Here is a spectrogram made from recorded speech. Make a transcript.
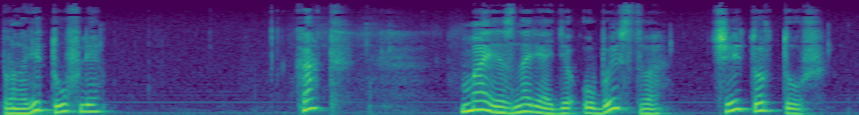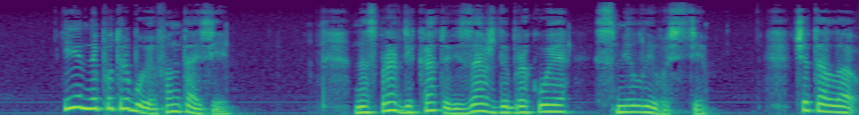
про нові туфлі? Кат має знаряддя убивства чи тортур і не потребує фантазії. Насправді катові завжди бракує сміливості. Читала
